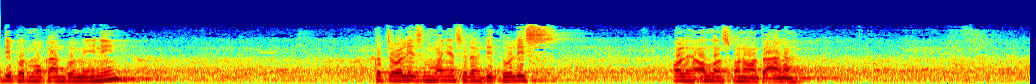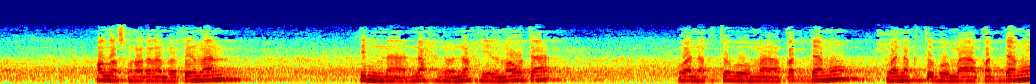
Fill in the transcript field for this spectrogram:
di permukaan bumi ini kecuali semuanya sudah ditulis oleh Allah Subhanahu wa taala. Allah Subhanahu wa taala berfirman, "Inna nahnu nuhyil mauta wa naktubu ma qaddamu wa naktubu ma qaddamu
